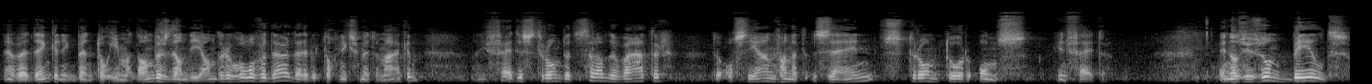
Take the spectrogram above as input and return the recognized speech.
En wij denken, ik ben toch iemand anders dan die andere golven daar, daar heb ik toch niks mee te maken. Maar in feite stroomt hetzelfde water, de oceaan van het zijn, stroomt door ons, in feite. En als je zo'n beeld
